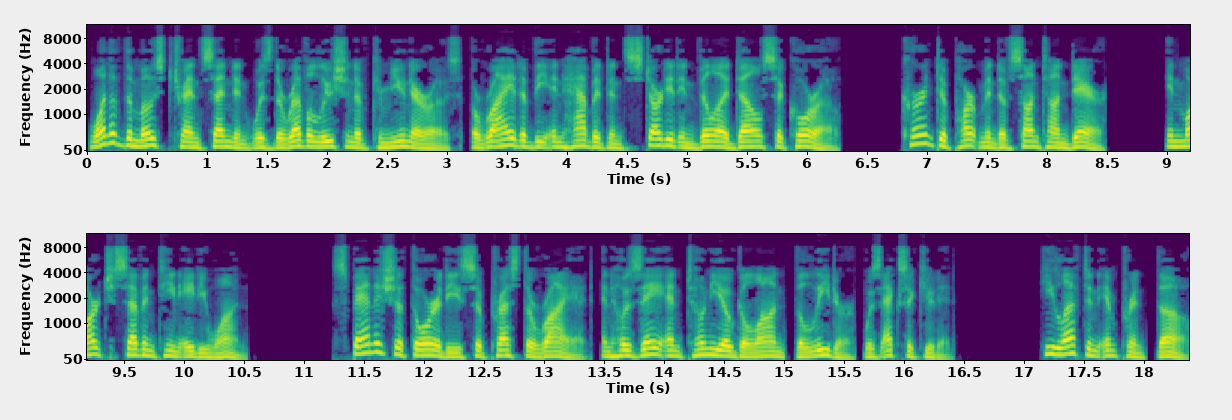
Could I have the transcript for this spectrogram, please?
One of the most transcendent was the Revolution of Comuneros, a riot of the inhabitants started in Villa del Socorro—current department of Santander—in March 1781. Spanish authorities suppressed the riot, and José Antonio Galán, the leader, was executed. He left an imprint, though.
